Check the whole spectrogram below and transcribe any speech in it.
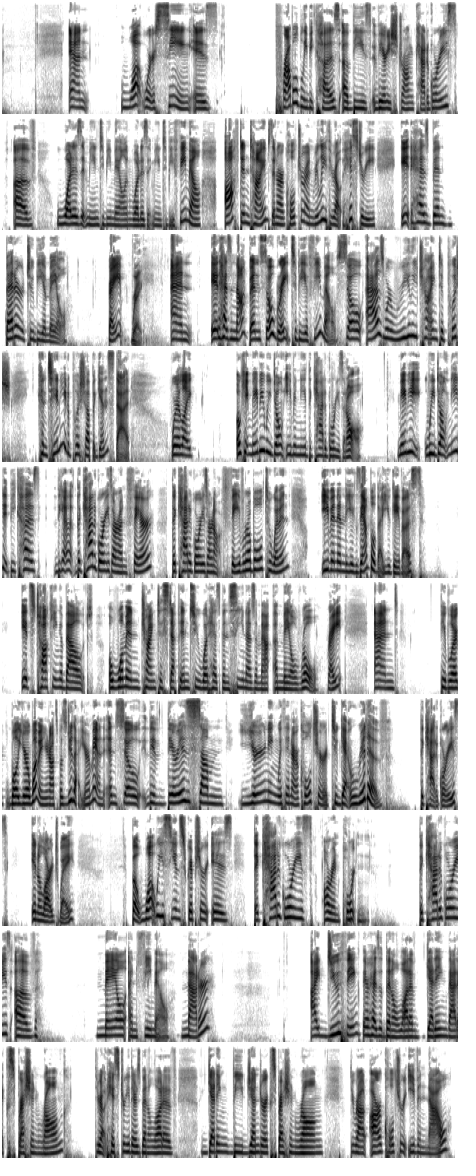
And what we're seeing is probably because of these very strong categories of what does it mean to be male and what does it mean to be female? Oftentimes in our culture and really throughout history, it has been better to be a male, right? Right. And it has not been so great to be a female. So as we're really trying to push, continue to push up against that, we're like, okay, maybe we don't even need the categories at all. Maybe we don't need it because the uh, the categories are unfair the categories are not favorable to women. Even in the example that you gave us, it's talking about a woman trying to step into what has been seen as a, ma- a male role, right? And people are like, well, you're a woman. You're not supposed to do that. You're a man. And so the, there is some yearning within our culture to get rid of the categories in a large way. But what we see in scripture is the categories are important. The categories of male and female matter. I do think there has been a lot of getting that expression wrong throughout history. There's been a lot of getting the gender expression wrong throughout our culture, even now.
